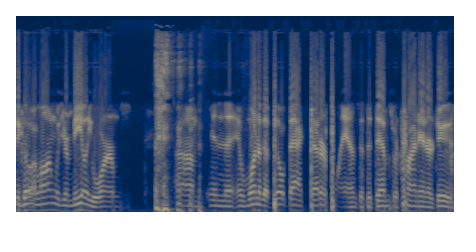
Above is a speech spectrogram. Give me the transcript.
to go along with your mealy worms. um, in the in one of the Build Back Better plans that the Dems were trying to introduce,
